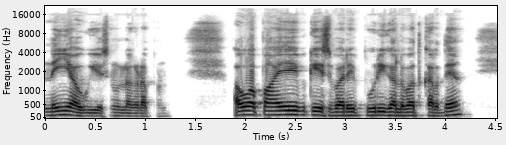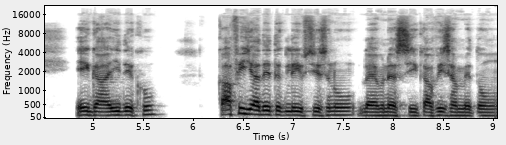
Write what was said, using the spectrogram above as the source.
ਨਹੀਂ ਆਊਗੀ ਇਸ ਨੂੰ ਲੰਗੜਾਪਨ। ਆਓ ਆਪਾਂ ਇਹ ਕੇਸ ਬਾਰੇ ਪੂਰੀ ਗੱਲਬਾਤ ਕਰਦੇ ਹਾਂ। ਇਹ ਗਾਂ ਜੀ ਦੇਖੋ, ਕਾਫੀ ਜ਼ਿਆਦਾ ਤਕਲੀਫ ਸੀ ਇਸ ਨੂੰ ਲੈਮਨੈਸ ਸੀ, ਕਾਫੀ ਸਮੇਂ ਤੋਂ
